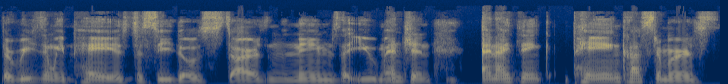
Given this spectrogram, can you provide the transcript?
The reason we pay is to see those stars and the names that you mentioned. And I think paying customers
